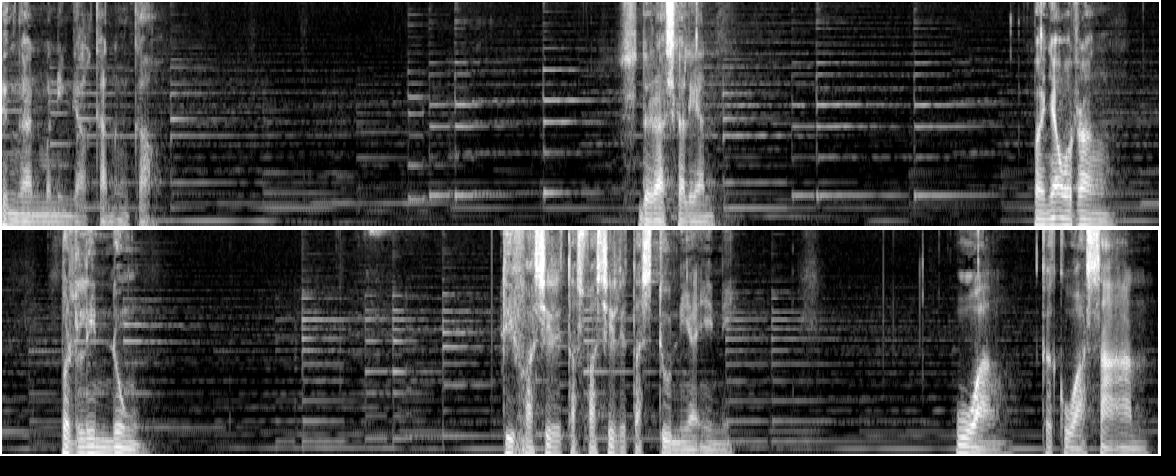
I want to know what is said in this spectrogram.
dengan meninggalkan engkau. Saudara sekalian, banyak orang berlindung di fasilitas-fasilitas dunia ini. Uang, kekuasaan,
